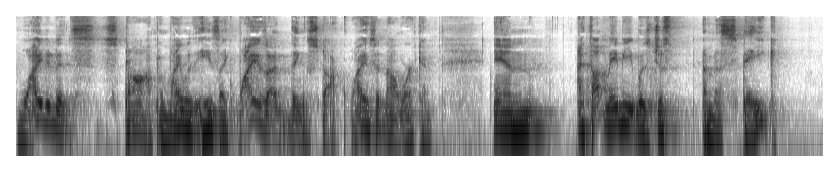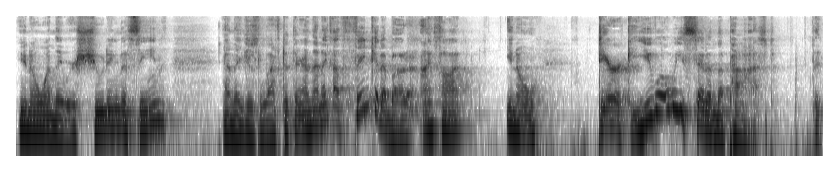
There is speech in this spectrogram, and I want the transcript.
why did it stop? And why was he's like, why is that thing stuck? Why is it not working? And I thought maybe it was just a mistake, you know, when they were shooting the scene and they just left it there. And then I got thinking about it. I thought, you know, Derek, you always said in the past that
